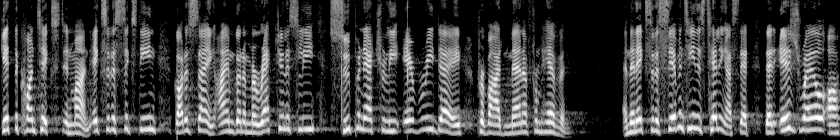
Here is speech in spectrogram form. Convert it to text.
get the context in mind. Exodus 16, God is saying, I am going to miraculously, supernaturally, every day provide manna from heaven. And then Exodus 17 is telling us that, that Israel are,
